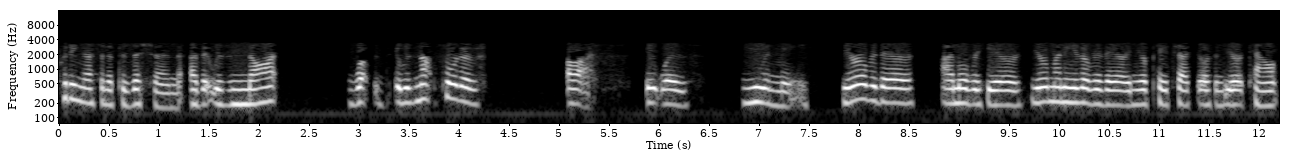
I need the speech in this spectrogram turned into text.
putting us in a position of it was not what it was not sort of us. It was you and me. You're over there, I'm over here. Your money is over there, and your paycheck goes into your account.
